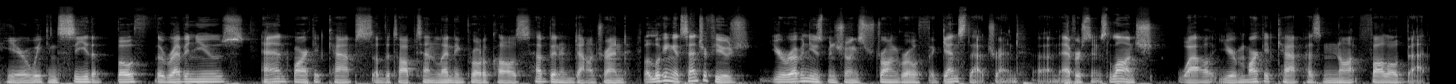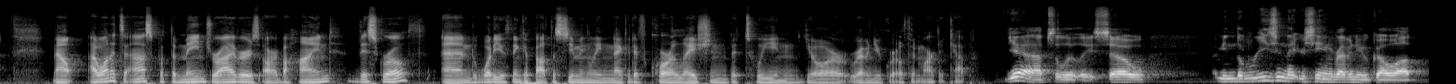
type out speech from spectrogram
here, we can see that both the revenues and market caps of the top 10 lending protocols have been in a downtrend. But looking at Centrifuge, your revenue has been showing strong growth against that trend uh, ever since launch, while your market cap has not followed that. Now, I wanted to ask what the main drivers are behind this growth, and what do you think about the seemingly negative correlation between your revenue growth and market cap? Yeah, absolutely. So, I mean, the reason that you're seeing revenue go up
